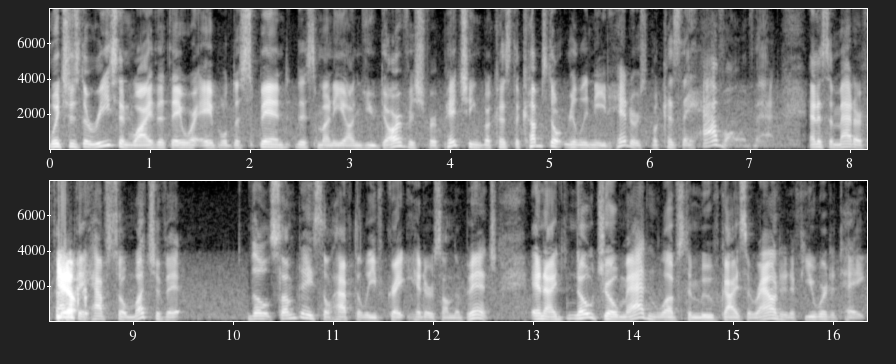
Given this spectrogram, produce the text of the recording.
which is the reason why that they were able to spend this money on Yu Darvish for pitching because the Cubs don't really need hitters because they have all of that. And as a matter of fact, yeah. they have so much of it they'll some days they'll have to leave great hitters on the bench. And I know Joe Maddon loves to move guys around. And if you were to take,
